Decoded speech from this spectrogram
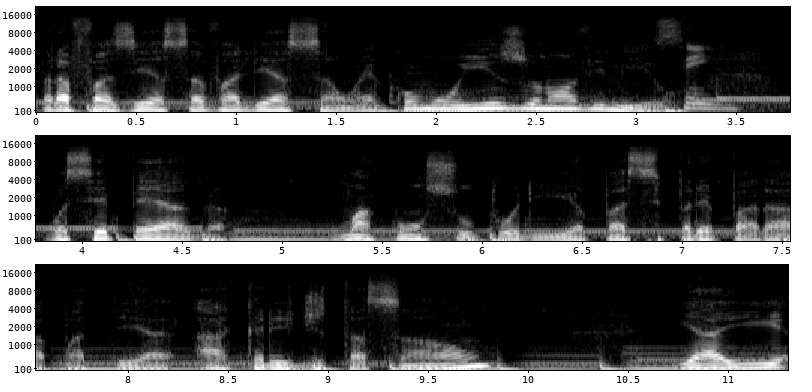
para fazer essa avaliação. É como o ISO 9000. Sim. Você pega uma consultoria para se preparar para ter a acreditação e aí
